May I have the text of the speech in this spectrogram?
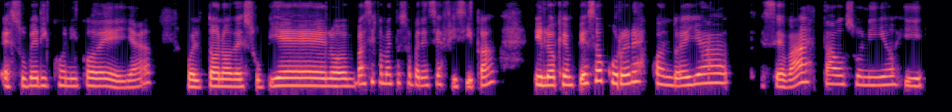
es súper icónico de ella, o el tono de su piel, o básicamente su apariencia física. Y lo que empieza a ocurrir es cuando ella se va a Estados Unidos y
